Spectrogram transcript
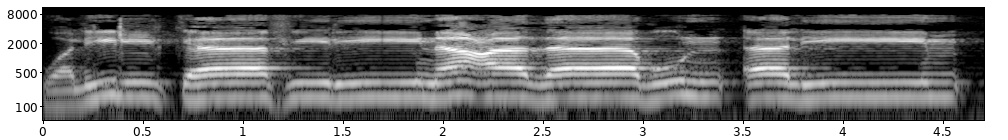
وللكافرين عذاب اليم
